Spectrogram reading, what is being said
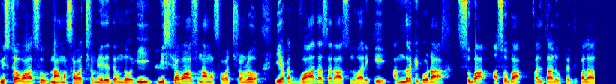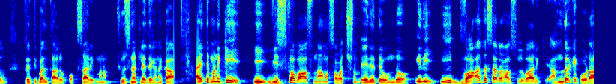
విశ్వవాసు నామ సంవత్సరం ఏదైతే ఉందో ఈ విశ్వవాసు నామ సంవత్సరంలో ఈ యొక్క ద్వాదశ రాసుల వారికి అందరికీ కూడా శుభ అశుభ ఫలితాలు ప్రతిఫలాలు ప్రతిఫలితాలు ఒకసారి మనం చూసినట్లయితే గనక అయితే మనకి ఈ విశ్వవాసు నామ సంవత్సరం ఏదైతే ఉందో ఇది ఈ ద్వాదశ రాసుల వారికి అందరికీ కూడా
